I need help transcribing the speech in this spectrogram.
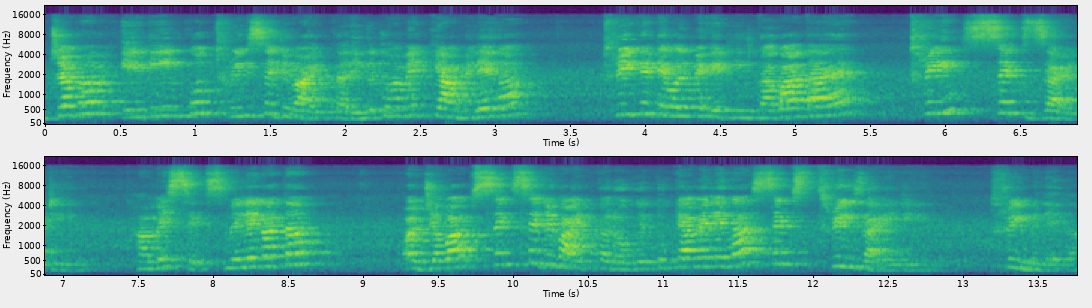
जब हम 18 को 3 से डिवाइड करेंगे तो हमें क्या मिलेगा? 3 के टेबल में 18 कब आता है? 3 6 18 हमें सिक्स मिलेगा तब। और जब आप सिक्स से डिवाइड करोगे तो क्या मिलेगा? 6 3 18 3 मिलेगा।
